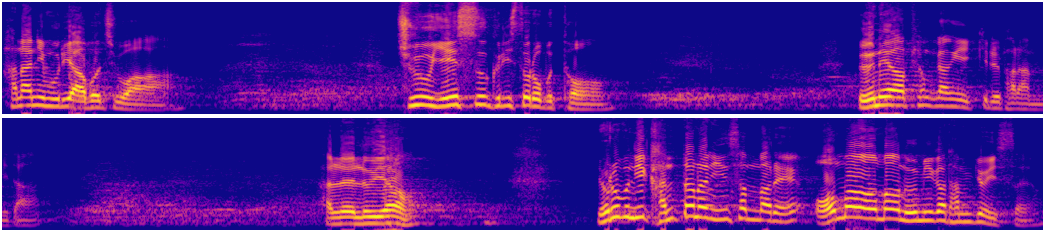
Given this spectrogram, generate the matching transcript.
하나님 우리 아버지와 주 예수 그리스도로부터 은혜와 평강이 있기를 바랍니다. 할렐루야. 여러분 이 간단한 인사말에 어마어마한 의미가 담겨 있어요.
